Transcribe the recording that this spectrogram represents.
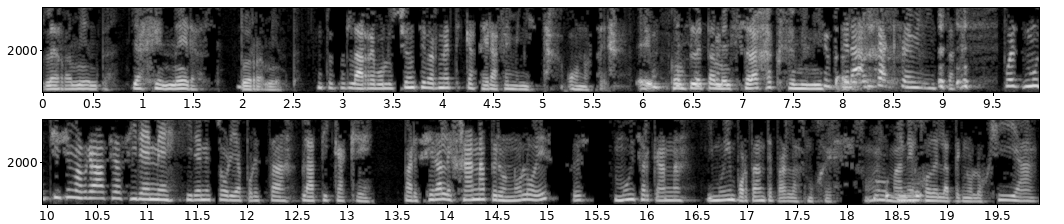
la herramienta, ya generas tu herramienta. Entonces la revolución cibernética será feminista o no será. Eh, completamente, será hack feminista. será hack feminista. Pues muchísimas gracias Irene, Irene Soria por esta plática que pareciera lejana, pero no lo es. Es muy cercana y muy importante para las mujeres. El manejo de la tecnología,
